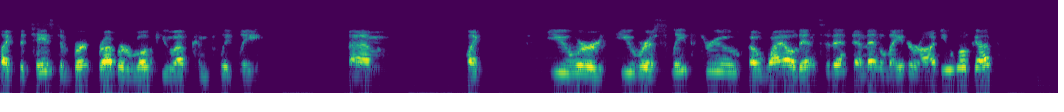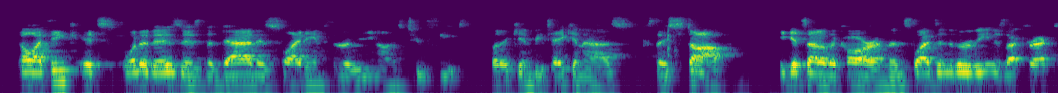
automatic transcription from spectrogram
like the taste of burnt rubber woke you up completely. Um, like you were you were asleep through a wild incident, and then later on you woke up. No, I think it's what it is. Is the dad is sliding into the ravine on his two feet but it can be taken as because they stop, he gets out of the car and then slides into the ravine. Is that correct?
